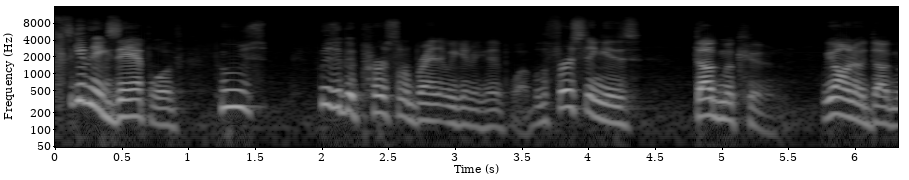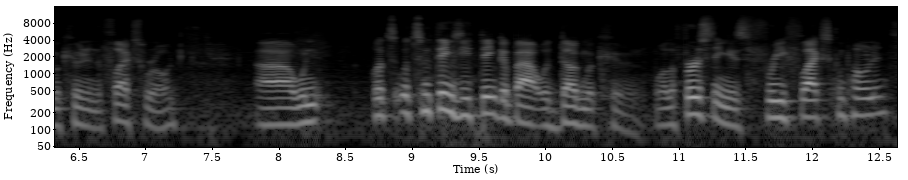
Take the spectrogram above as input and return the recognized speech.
Let's give an example of who's, who's a good personal brand that we can give an example of. Well, the first thing is Doug McCune. We all know Doug McCune in the flex world. Uh, when, what's, what's some things you think about with Doug McCune? Well, the first thing is free flex components,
